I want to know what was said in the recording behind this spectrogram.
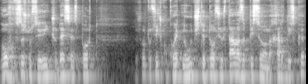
голфа всъщност е един чудесен спорт, защото всичко, което научите, то си остава записано на хард диска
